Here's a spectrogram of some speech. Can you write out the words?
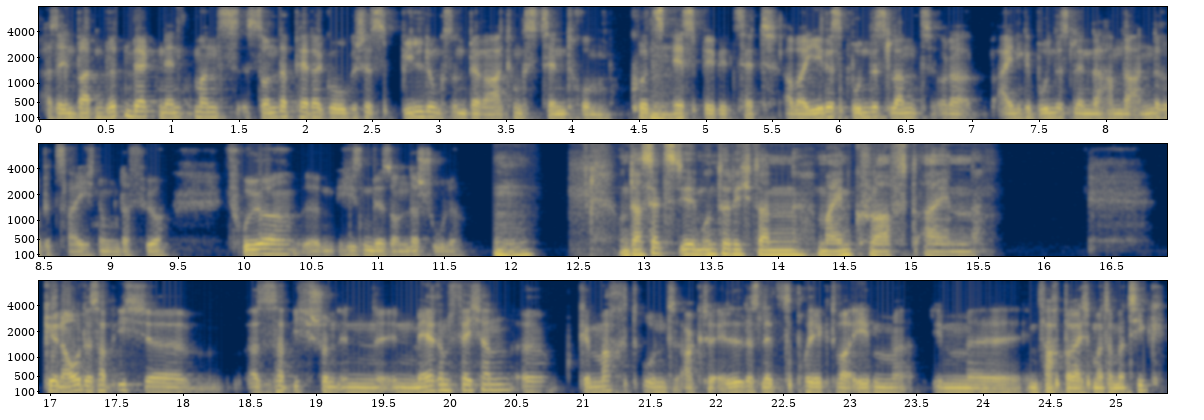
Also in Baden-Württemberg nennt man es Sonderpädagogisches Bildungs- und Beratungszentrum, kurz mhm. SBBZ. Aber jedes Bundesland oder einige Bundesländer haben da andere Bezeichnungen dafür. Früher ähm, hießen wir Sonderschule. Mhm. Und da setzt ihr im Unterricht dann Minecraft ein. Genau, das habe ich, äh, also das habe ich schon in, in mehreren Fächern äh, gemacht und aktuell das letzte Projekt war eben im, äh, im Fachbereich Mathematik.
